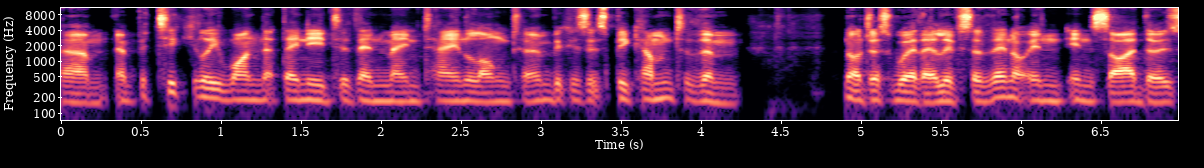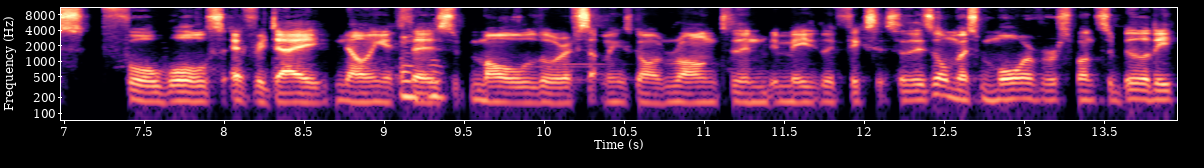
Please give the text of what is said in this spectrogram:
um, and particularly one that they need to then maintain long term because it's become to them not just where they live. So they're not in inside those four walls every day, knowing if Mhm. there's mold or if something's gone wrong to then immediately fix it. So there's almost more of a responsibility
